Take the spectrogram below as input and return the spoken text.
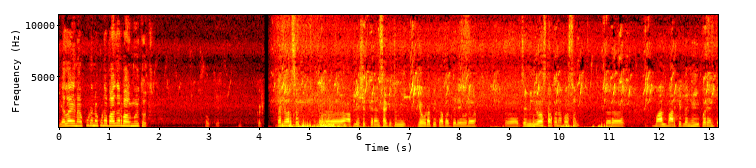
याला आहे ना कुठं ना कुठं बाजारभाव मिळतोच. ओके. धन्यवाद सर तर आपल्या शेतकऱ्यांसाठी तुम्ही एवढा पिकाबद्दल एवढं जमीन व्यवस्थापनापासून तर माल मार्केटला नेईपर्यंत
